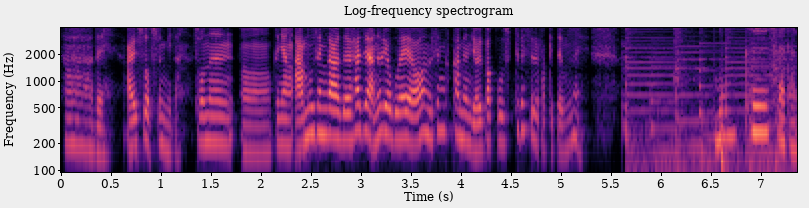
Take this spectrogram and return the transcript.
아, 네. 알 수 없습니다. 저는, 어, 그냥 아무 생각을 하지 않으려고 해요. 생각하면 열받고 스트레스를 받기 때문에. 몽크 사람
